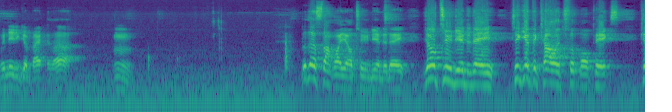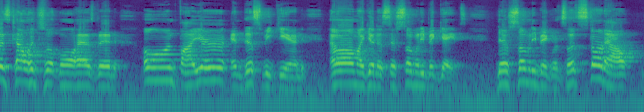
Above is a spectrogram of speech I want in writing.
we need to go back to that. Mm. But that's not why y'all tuned in today. Y'all tuned in today to get the college football picks because college football has been on fire. And this weekend Oh my goodness, there's so many big games. There's so many big ones. So let's start out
